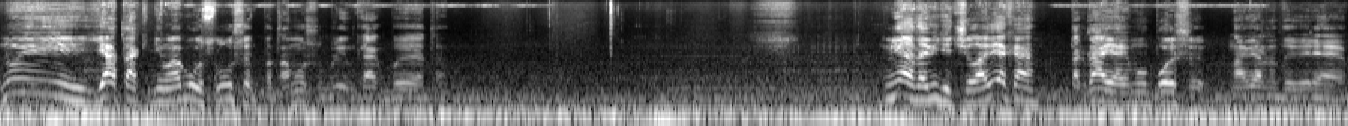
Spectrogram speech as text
Ну и я так не могу слушать, потому что, блин, как бы это... Мне надо видеть человека, тогда я ему больше, наверное, доверяю.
